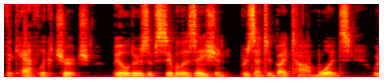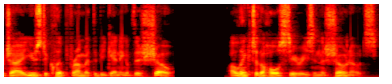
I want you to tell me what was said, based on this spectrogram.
The Catholic Church Builders of Civilization, presented by Tom Woods, which I used a clip from at the beginning of this show. I'll link to the whole series in the show notes.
